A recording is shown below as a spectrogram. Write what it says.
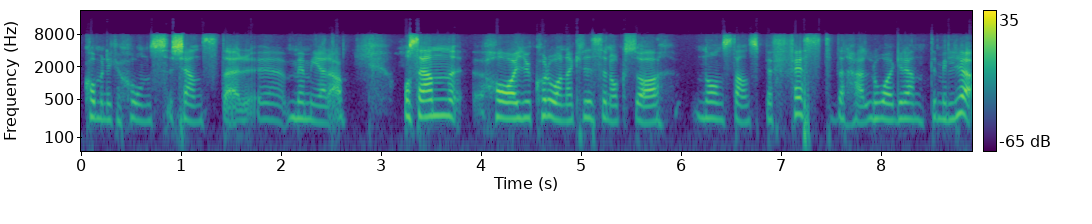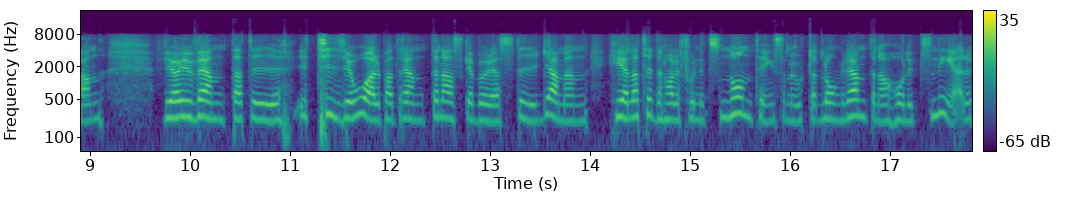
kommunikationstjänster eh, med mera. Och sen har ju coronakrisen också någonstans befäst den här lågräntemiljön. Vi har ju väntat i, i tio år på att räntorna ska börja stiga men hela tiden har det funnits någonting som har gjort att långräntorna har hållits ner.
